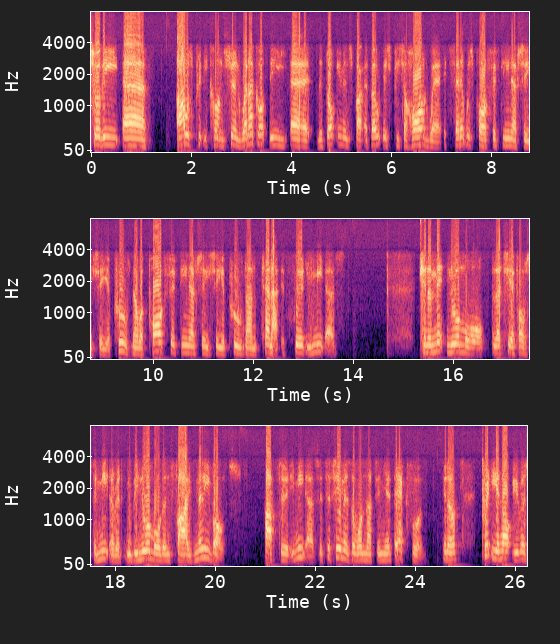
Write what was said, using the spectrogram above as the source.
So the uh, I was pretty concerned when I got the uh, the documents back about this piece of hardware. It said it was Part 15 FCC approved. Now a Part 15 FCC approved antenna at 30 meters can emit no more. Let's say if I was to meter it, it would be no more than five millivolts at 30 meters. It's the same as the one that's in your DECT phone. You know, pretty innocuous,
